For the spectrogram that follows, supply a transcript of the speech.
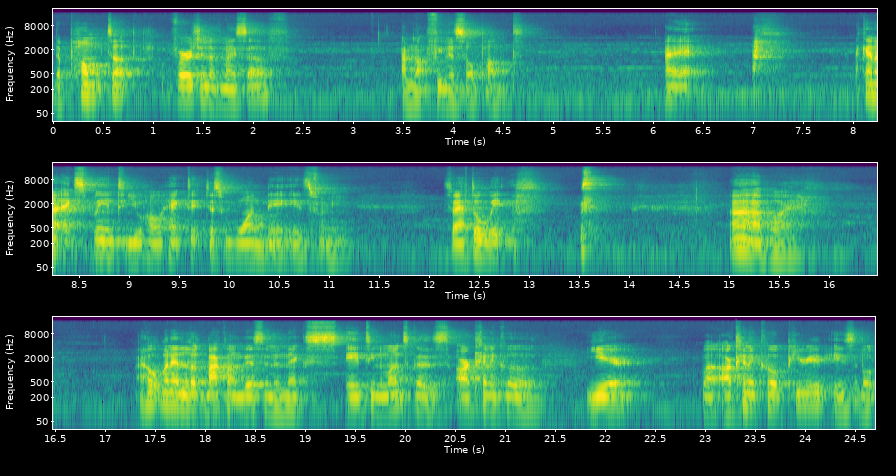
the pumped up version of myself, I'm not feeling so pumped. I I cannot explain to you how hectic just one day is for me. So I have to wait. Ah oh boy. I hope when I look back on this in the next 18 months, because our clinical year, well, our clinical period is about,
